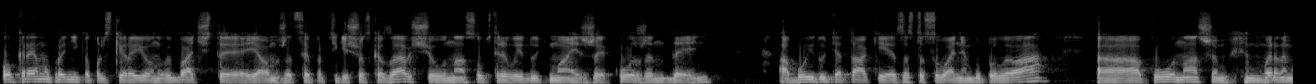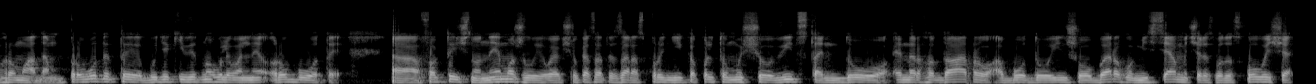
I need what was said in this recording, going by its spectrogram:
окремо про Нікопольський район, ви бачите, я вам вже це тільки що сказав, що у нас обстріли йдуть майже кожен день або йдуть атаки застосуванням БПЛА по нашим мирним громадам. Проводити будь-які відновлювальні роботи фактично неможливо, якщо казати зараз про Нікополь, тому що відстань до Енергодару або до іншого берегу місцями через водосховище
